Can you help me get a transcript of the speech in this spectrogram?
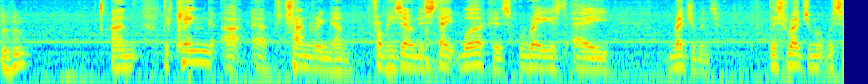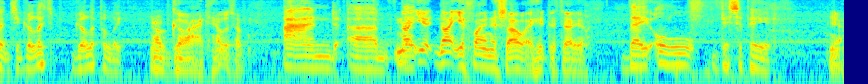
Mhm. And the king at, at Sandringham, from his own estate workers, raised a regiment. This regiment was sent to Gallip- Gallipoli, Oh God, that was a and um, not they, your not your finest hour. I hate to tell you. they all disappeared. Yeah.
